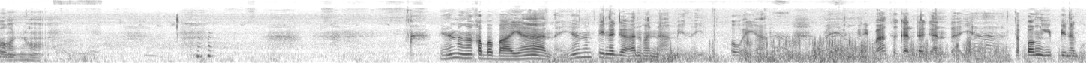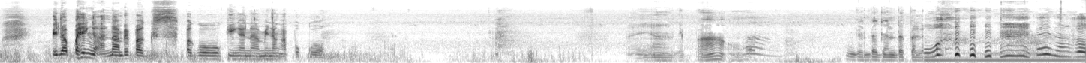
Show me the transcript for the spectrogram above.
puno. Yan mga kababayan. Ayan ang pinag-aanuhan namin. Ayan po, ayan. Ayan, di ba? Kaganda-ganda. Yan. Ito po ang ipinag pinapahingaan namin pag pag-walkingan namin ng apo ko. Ayan, di ba? Oh. Ang ganda-ganda talaga. Ay, nako.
